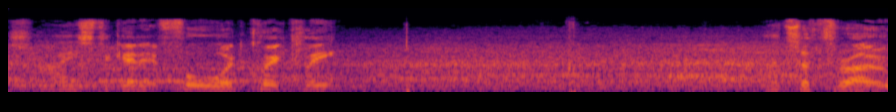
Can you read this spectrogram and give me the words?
Tries to get it forward quickly. That's a throw.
